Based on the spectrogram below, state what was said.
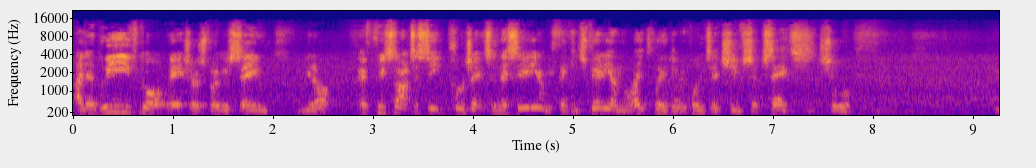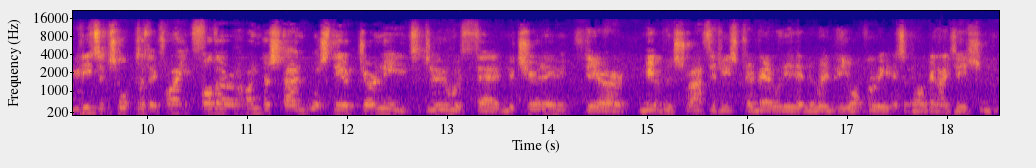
And then we've got measures where we're saying, you know, if we start to see projects in this area, we think it's very unlikely that we're going to achieve success. So we need to talk to the client further and understand what's their journey to do with uh, maturing their maintenance strategies, primarily in the way they operate as an organisation.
